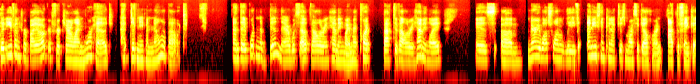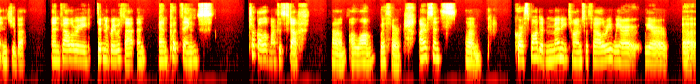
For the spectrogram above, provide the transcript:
that even her biographer, Caroline Moorehead, didn't even know about. And they wouldn't have been there without Valerie Hemingway. My point back to Valerie Hemingway is um, Mary Walsh wanted to leave anything connected to Martha Gellhorn at the finca in Cuba. And Valerie didn't agree with that and and put things, took all of Martha's stuff um, along with her. I have since um, corresponded many times with Valerie. We are we are uh,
